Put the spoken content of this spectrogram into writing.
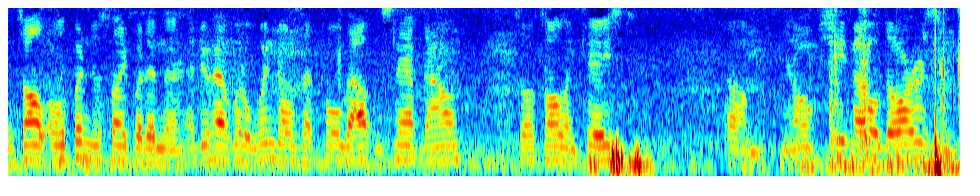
it's all open just like, but in the, I do have little windows that fold out and snap down. So it's all encased. Um, you know, sheet metal doors and,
